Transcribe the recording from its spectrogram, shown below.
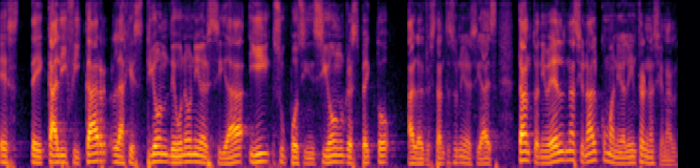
este, calificar la gestión de una universidad y su posición respecto a las restantes universidades, tanto a nivel nacional como a nivel internacional.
